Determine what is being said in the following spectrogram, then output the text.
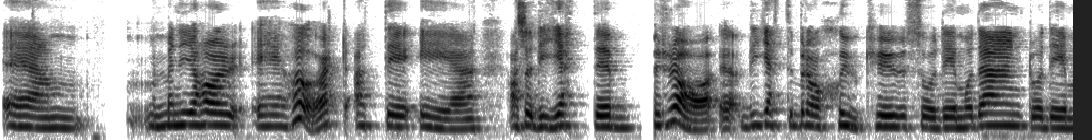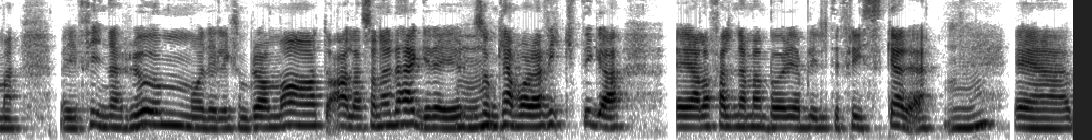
eh, men jag har eh, hört att det är, alltså det är jättebra, eh, det är jättebra sjukhus och det är modernt och det är med, med fina rum och det är liksom bra mat och alla sådana där grejer mm. som kan vara viktiga i alla fall när man börjar bli lite friskare. Mm. Eh,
